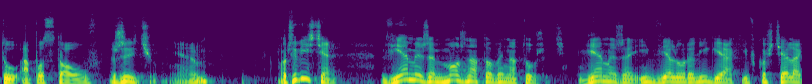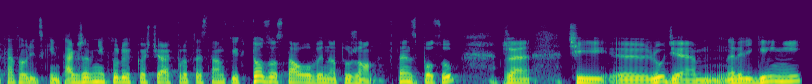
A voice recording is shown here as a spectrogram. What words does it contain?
tu apostołów życiu. Nie? Oczywiście wiemy, że można to wynaturzyć. Wiemy, że i w wielu religiach, i w kościele katolickim, także w niektórych kościołach protestanckich to zostało wynaturzone. W ten sposób, że ci y, ludzie religijni,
